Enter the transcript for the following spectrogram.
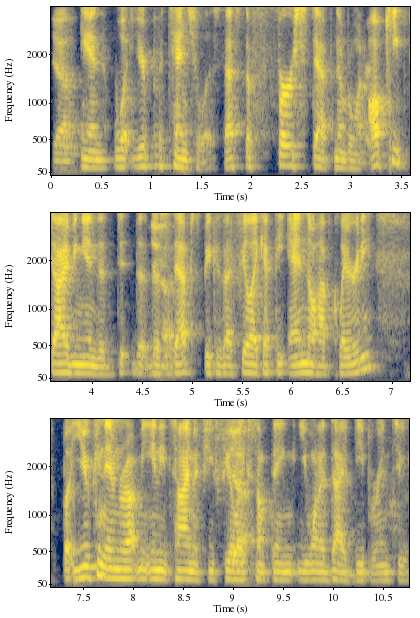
yeah. and what your potential is. That's the first step, number one. I'll keep diving into the, the yeah. steps because I feel like at the end I'll have clarity, but you can interrupt me anytime if you feel like something you want to dive deeper into.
